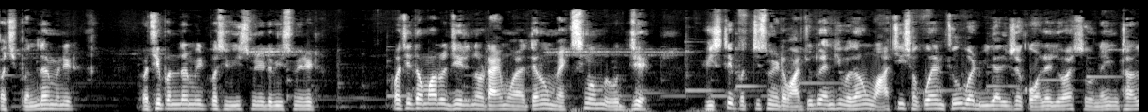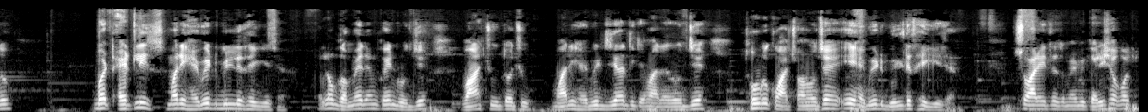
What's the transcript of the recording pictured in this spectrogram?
પછી પંદર મિનિટ પછી પંદર મિનિટ પછી વીસ મિનિટ વીસ મિનિટ પછી તમારો જે રીતનો ટાઈમ હોય, તેનું મેક્સિમમ રોજે વીસથી પચીસ મિનિટ વાંચું તો એનાથી વધારે હું વાંચી શકું એમ છું. બટ બીજા દિવસે કોલેજ હોય સો નહીં ઉઠાતું. બટ એટલીસ્ટ મારી હેબિટ બિલ્ડ થઈ ગઈ છે. એટલે ગમે તેમ કહીને રોજે વાંચું તો છું. મારી હેબિટ જે હતી કે મારે રોજે થોડુંક વાંચવાનું છે, એ હેબિટ બિલ્ડ થઈ ગઈ છે. સો આ રીતે તમે બી કરી શકો છો.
